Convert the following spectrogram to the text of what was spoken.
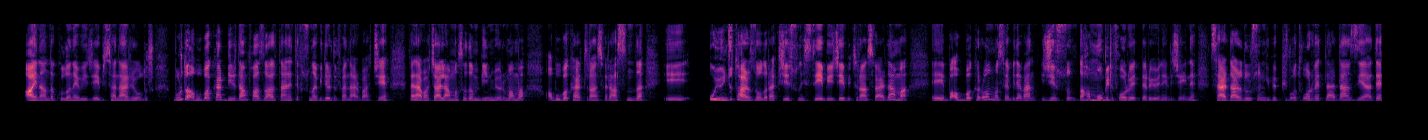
aynı anda kullanabileceği bir senaryo olur. Burada Abubakar birden fazla alternatif sunabilirdi Fenerbahçe'ye. Fenerbahçe hala masada mı bilmiyorum ama Abubakar transferi aslında e, oyuncu tarzı olarak Jesus'un isteyebileceği bir transferdi ama e, bu Abubakar olmasa bile ben Jesus'un daha mobil forvetlere yöneleceğini, Serdar Dursun gibi pivot forvetlerden ziyade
